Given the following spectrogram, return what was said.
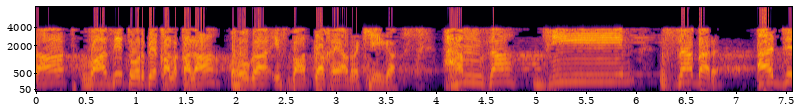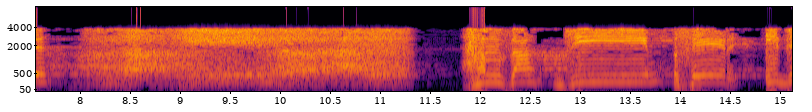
ساتھ واضح طور پہ قلقلہ ہوگا۔ اس بات کا خیال رکھیے گا۔ حمزہ، جیم، زبر، اج۔ حمزہ جیم زیر، اج۔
